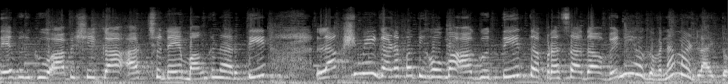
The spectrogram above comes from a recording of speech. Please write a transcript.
ದೇವರಿಗೂ ಅಭಿಷೇಕ, ಅರ್ಚನೆ, ಮಂಗಳಾರತಿ, ಲಕ್ಷ್ಮಿ, ಗಣಪತಿ ಹೋಮ ಹಾಗೂ ತೀರ್ಥ ಪ್ರಸಾದ ವಿನಿಯೋಗವನ್ನ ಮಾಡಲಾಯಿತು.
